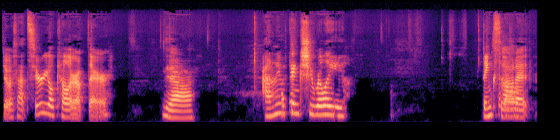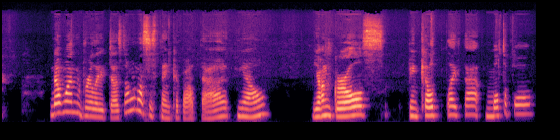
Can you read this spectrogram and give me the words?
there was that serial killer up there. yeah. I don't even I think she really thinks about it. No one really does. No one wants to think about that, you know? Young girls being killed like that, multiple.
